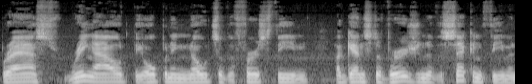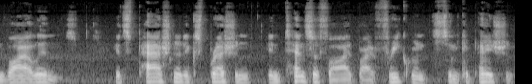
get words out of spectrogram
Brass ring out the opening notes of the first theme against a version of the second theme in violins, its passionate expression intensified by frequent syncopation.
